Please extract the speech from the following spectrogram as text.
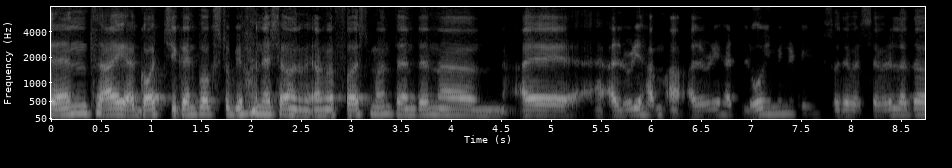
10th i got chickenpox to be honest on, on my first month and then um, i already have uh, already had low immunity so there were several other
